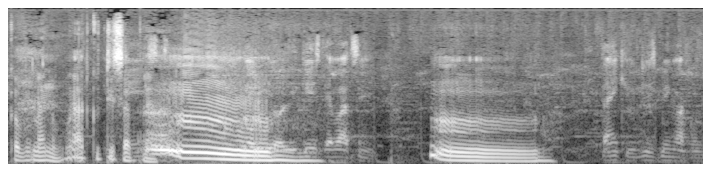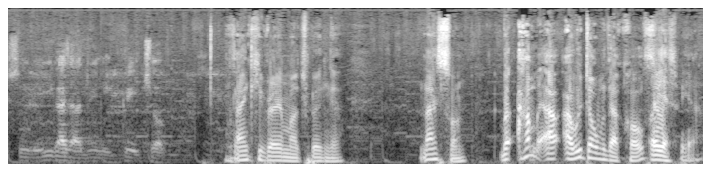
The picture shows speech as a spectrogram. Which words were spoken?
Kobe Manu. We had good discipline. Very well against Everton. Hmm. Thank you. This is Benga from Sulu. You guys are doing a great job. Thank you very much, Wenger. Nice one. But how, ma- are, are we done with our calls? Oh yes, we are.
